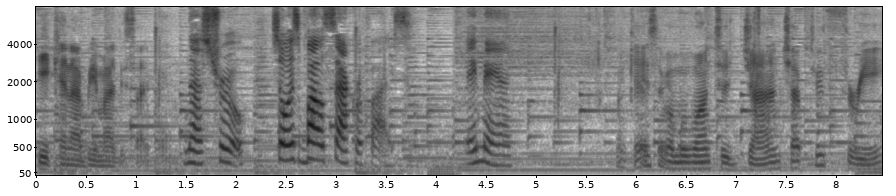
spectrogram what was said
he cannot be my disciple. That's true. So it's about sacrifice. Amen. Okay, so we'll move on to John chapter 3,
